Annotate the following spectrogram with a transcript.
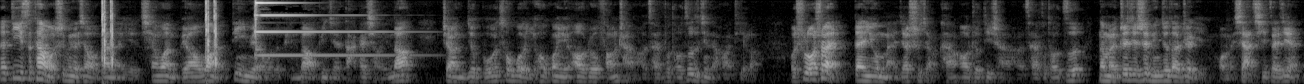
那第一次看我视频的小伙伴呢，也千万不要忘了订阅我的频道，并且打开小铃铛，这样你就不会错过以后关于澳洲房产和财富投资的精彩话题了。我是罗帅，带你用买家视角看澳洲地产和财富投资。那么这期视频就到这里，我们下期再见。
